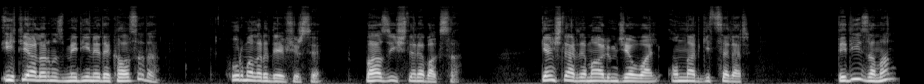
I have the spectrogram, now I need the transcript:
ihtiyarlarımız Medine'de kalsa da hurmaları devşirse, bazı işlere baksa, gençler de malum cevval, onlar gitseler dediği zaman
